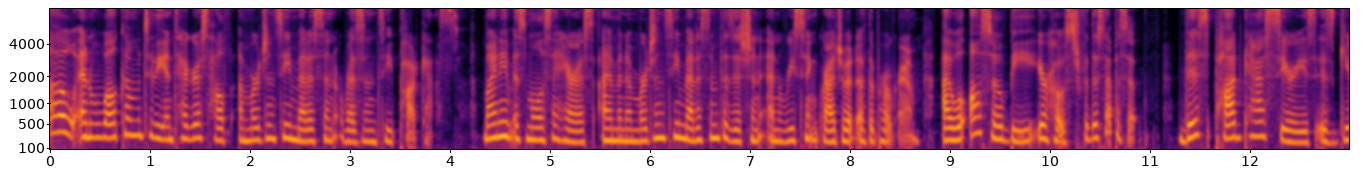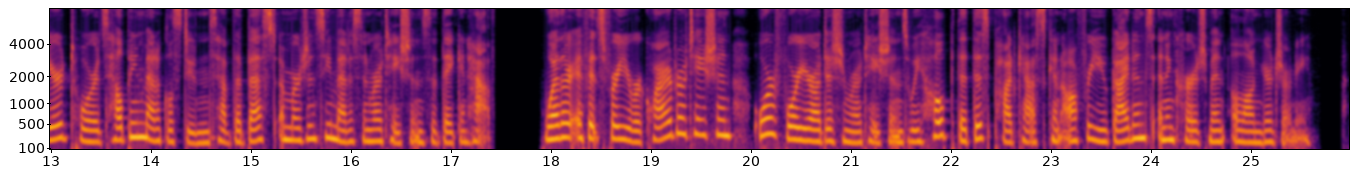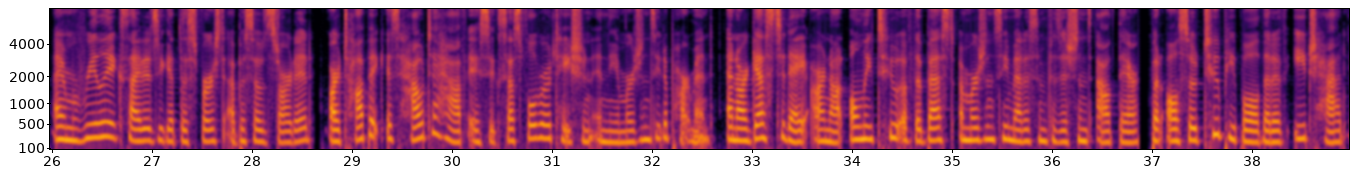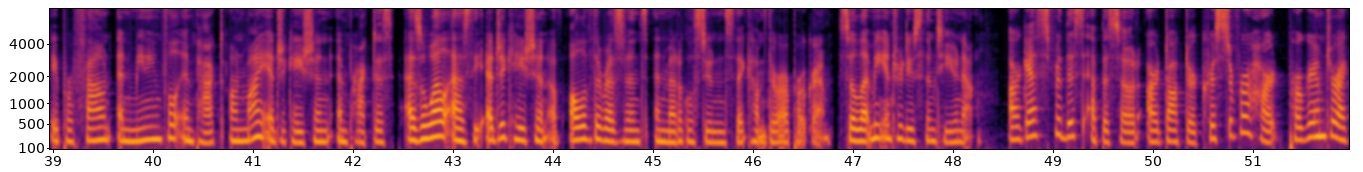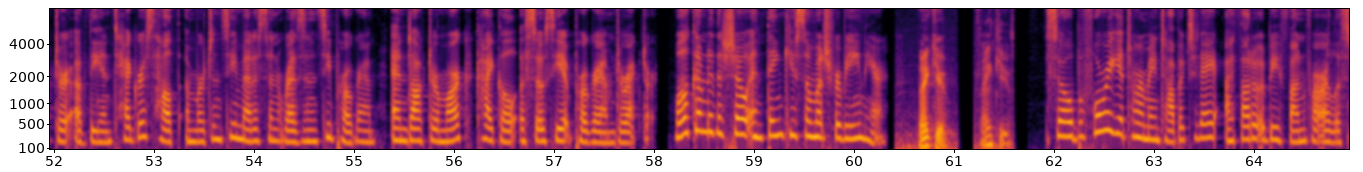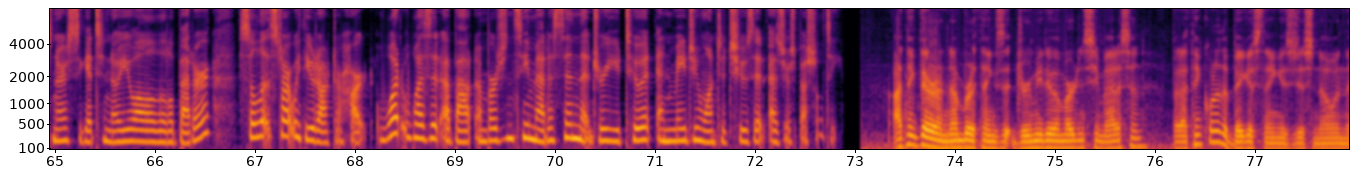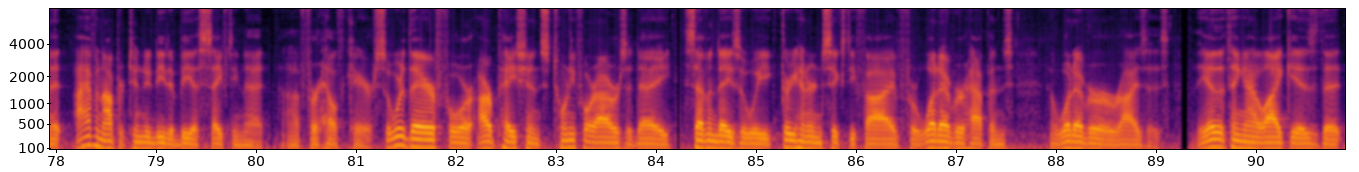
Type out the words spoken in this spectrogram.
Hello, and welcome to the Integris Health Emergency Medicine Residency Podcast. My name is Melissa Harris. I'm an emergency medicine physician and recent graduate of the program. I will also be your host for this episode. This podcast series is geared towards helping medical students have the best emergency medicine rotations that they can have. Whether if it's for your required rotation or for your audition rotations, we hope that this podcast can offer you guidance and encouragement along your journey. I am really excited to get this first episode started. Our topic is how to have a successful rotation in the emergency department, and our guests today are not only two of the best emergency medicine physicians out there, but also two people that have each had a profound and meaningful impact on my education and practice, as well as the education of all of the residents and medical students that come through our program. So let me introduce them to you now. Our guests for this episode are Dr. Christopher Hart, Program Director of the Integris Health Emergency Medicine Residency Program, and Dr. Mark Keikel, Associate Program Director. Welcome to the show, and thank you so much for being here. Thank you. Thank you. So, before we get to our main topic today, I thought it would be fun for our listeners to get to know you all a little better. So, let's start with you, Dr. Hart. What was it about emergency medicine that drew you to it and made you want to choose it as your specialty? I think there are a number of things that drew me to emergency medicine. But I think one of the biggest things is just knowing that I have an opportunity to be a safety net uh, for healthcare. So we're there for our patients 24 hours a day, seven days a week, 365 for whatever happens and whatever arises. The other thing I like is that,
